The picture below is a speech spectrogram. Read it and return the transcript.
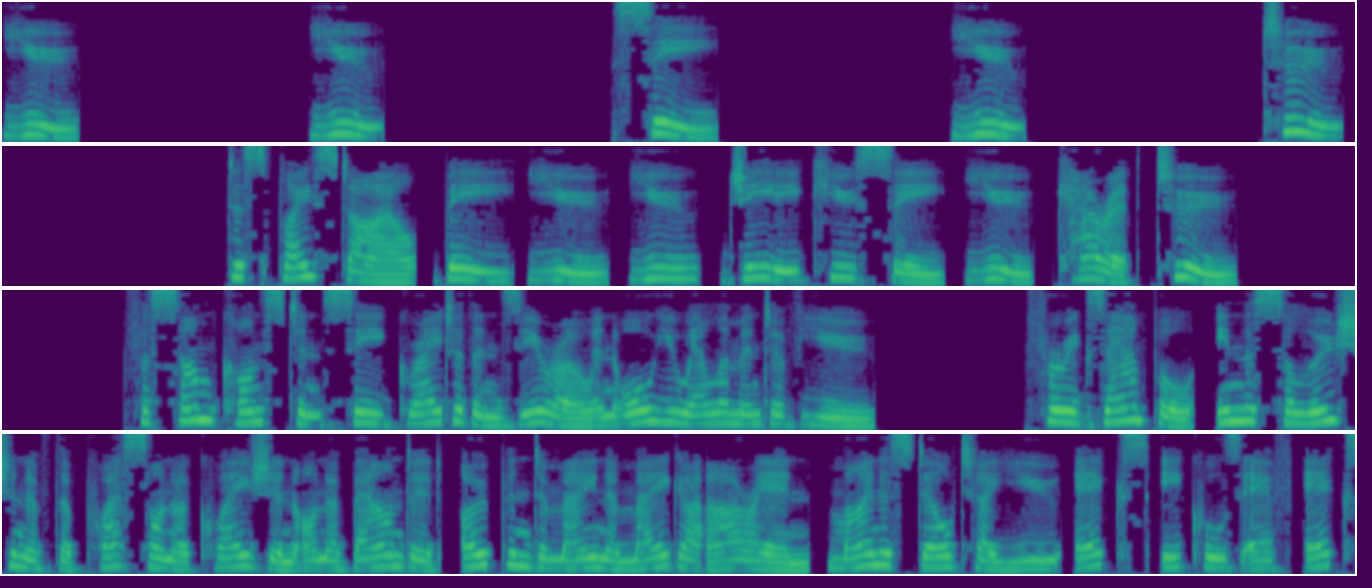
U U C U 2 display style b u u geq c u caret 2 for some constant c greater than 0 and all u element of u for example, in the solution of the Poisson equation on a bounded open domain omega Rn minus delta U x equals f x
